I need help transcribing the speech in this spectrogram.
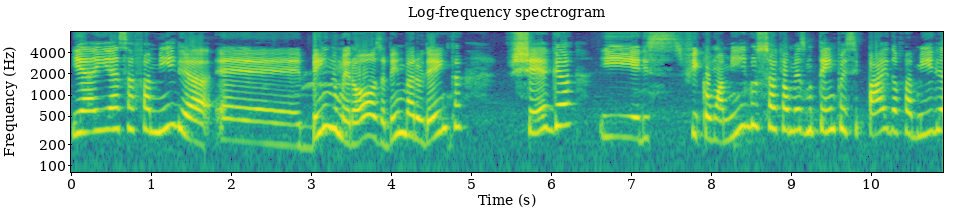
E aí essa família é bem numerosa, bem barulhenta, chega e eles ficam amigos, só que ao mesmo tempo esse pai da família,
